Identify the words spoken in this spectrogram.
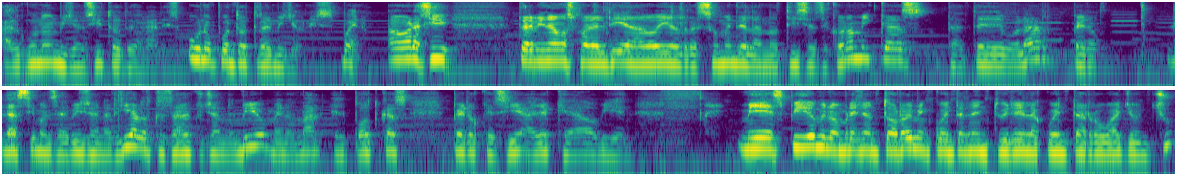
algunos milloncitos de dólares, 1.3 millones. Bueno, ahora sí, terminamos por el día de hoy el resumen de las noticias económicas. Traté de volar, pero lástima el servicio de energía, los que están escuchando en vivo, menos mal el podcast, pero que sí haya quedado bien. Me despido, mi nombre es John Torres, me encuentran en Twitter en la cuenta arroba John Chu,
